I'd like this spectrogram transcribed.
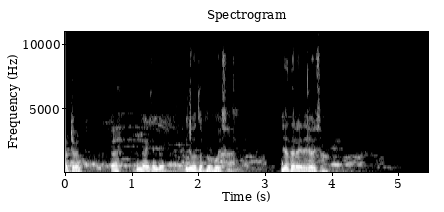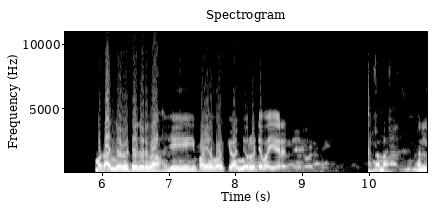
ഒറ്റ മിനിറ്റ്. ഏഹ് ഇരുപത്തെട്ട് രൂപ ചോദിച്ചു. എത്ര രൂപ ചോദിച്ചോ. നമുക്ക് അഞ്ഞൂറ് കിട്ടിയത് തരുന്നാ? ഈ ഈ പയ്യനെ നോക്കിയോ? അഞ്ഞൂറ് കിട്ടിയ പയ്യരുണ്ട് കണ്ട? അല്ല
